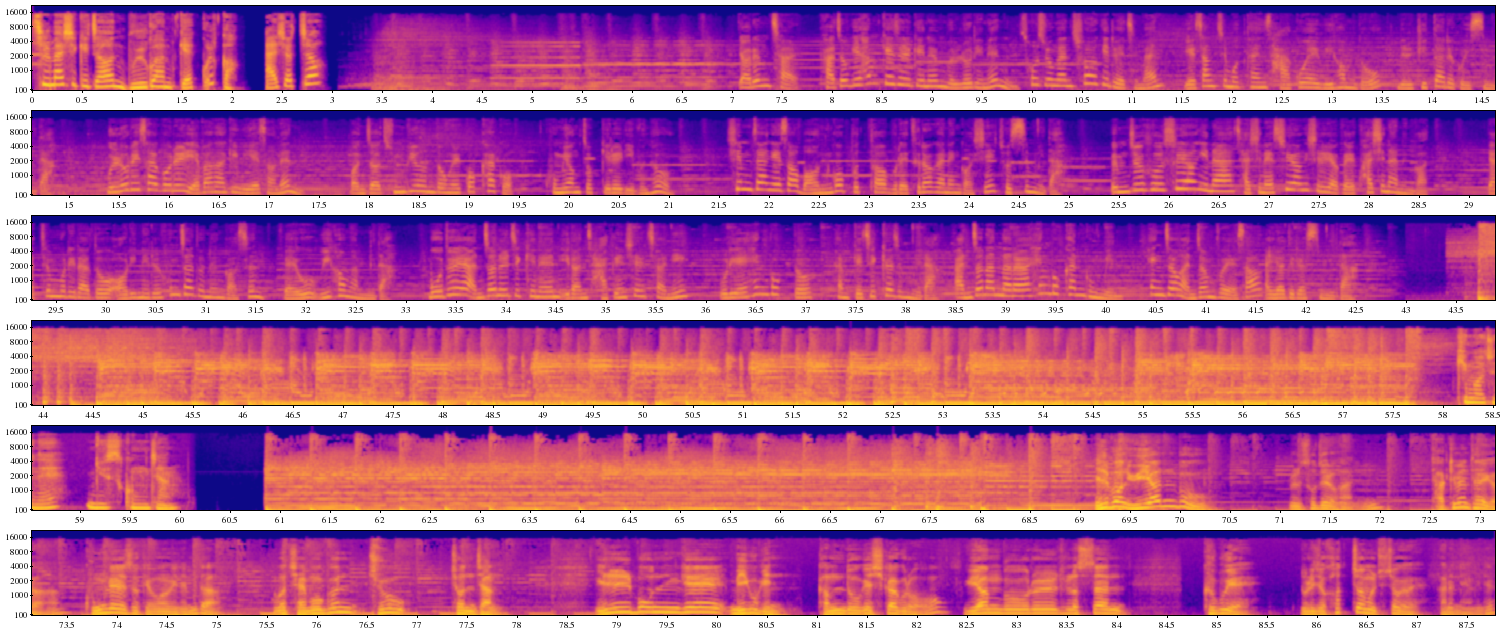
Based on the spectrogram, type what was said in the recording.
술 마시기 전 물과 함께 꿀꺽. 아셨죠? 여름철 가족이 함께 즐기는 물놀이는 소중한 추억이 되지만 예상치 못한 사고의 위험도 늘 뒤따르고 있습니다. 물놀이 사고를 예방하기 위해서는 먼저 준비 운동을 꼭 하고 구명조끼를 입은 후 심장에서 먼 곳부터 물에 들어가는 것이 좋습니다. 음주 후 수영이나 자신의 수영 실력을 과신하는 것, 얕은 물이라도 어린이를 혼자 두는 것은 매우 위험합니다. 모두의 안전을 지키는 이런 작은 실천이 우리의 행복도 함께 지켜줍니다. 안전한 나라 행복한 국민 행정안전부에서 알려드렸습니다. 김어준의 뉴스 공장. 일본 위안부를 소재로 한 다큐멘터리가 국내에서 개봉하게 됩니다. 그거 제목은 주 전장. 일본계 미국인 감독의 시각으로 위안부를 둘러싼 극우의 논리적 허점을 추적하는 내용인데요.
